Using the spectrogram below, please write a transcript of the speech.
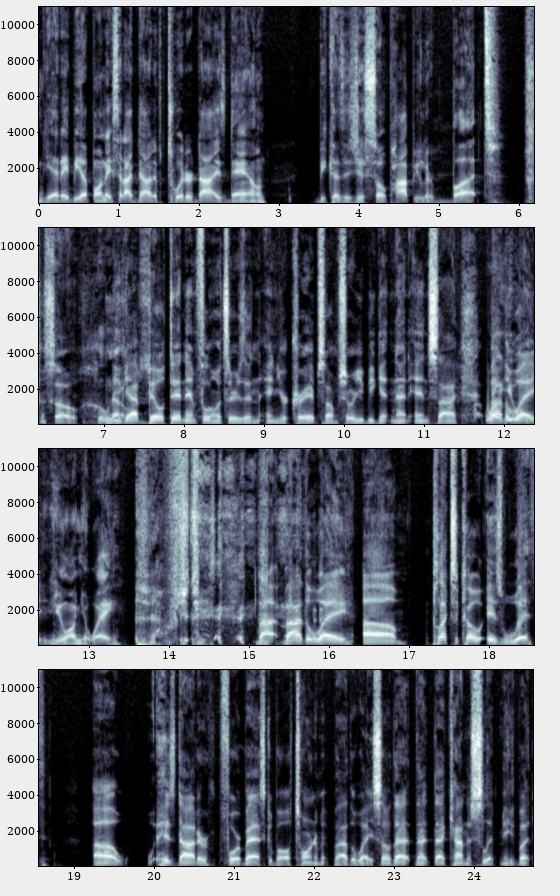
yeah, they be up on. They said, I doubt if Twitter dies down because it's just so popular. But so who knows? You got built-in influencers in, in your crib, so I'm sure you'd be getting that inside. Well, by the you- way, you on your way. Oh, by, by the way, um, Plaxico is with uh, his daughter for a basketball tournament. By the way, so that that that kind of slipped me. But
